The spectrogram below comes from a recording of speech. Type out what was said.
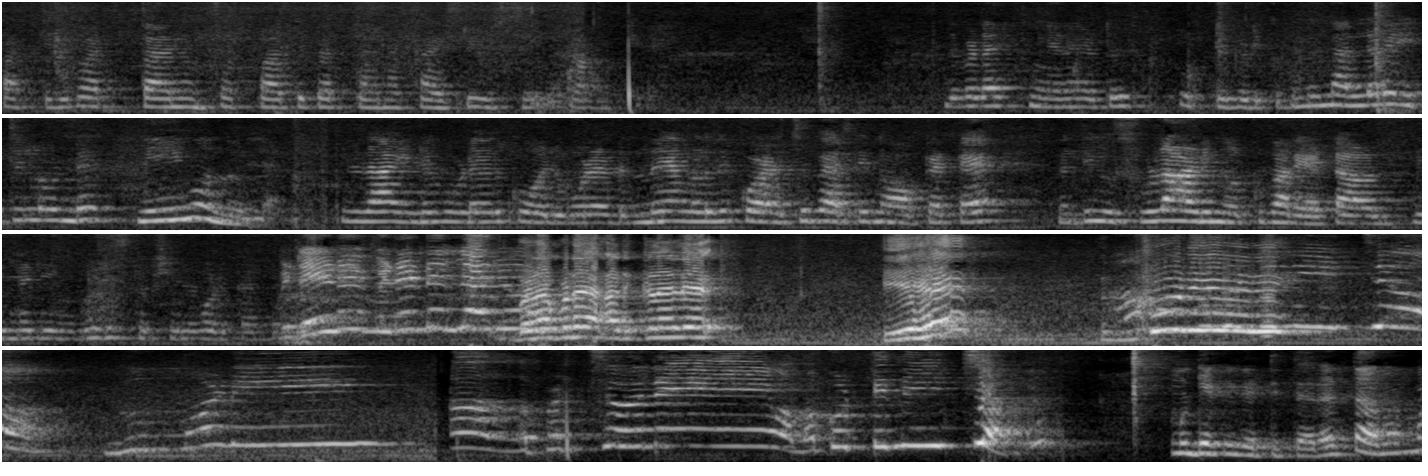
പത്തിരി പരത്താനും ചപ്പാത്തി പരത്താനും ഒക്കെ ആയിട്ട് യൂസ് ചെയ്യാം ഇതിവിടെ ഇങ്ങനെ ആയിട്ട് ഒട്ടിപ്പിടിക്കും. ഇത് നല്ല വെയിറ്റ് ഉള്ളതുകൊണ്ട് നീങ്ങൊന്നുമില്ല. ഇത് അതിന്റെ കൂടെ ഒരു കോലും കൂടെ ഉണ്ട്. ഇന്ന് ഞങ്ങളിത് കുഴച്ച് പരത്തി നോക്കട്ടെ. എന്നിട്ട് യൂസ്ഫുൾ ആണ് നിങ്ങൾക്ക് പറയാട്ടോ. ഇതിന്റെ ലിങ്ക് ഡിസ്ക്രിപ്ഷനിൽ കൊടുക്കാം. ഇവിടെ അടുക്കളയിൽ. ഗുഡ് മോർണിംഗ് കുട്ടി നീച്ചോ. മുടിയൊക്കെ കെട്ടിത്തരാം കേട്ടോ മമ്മ.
